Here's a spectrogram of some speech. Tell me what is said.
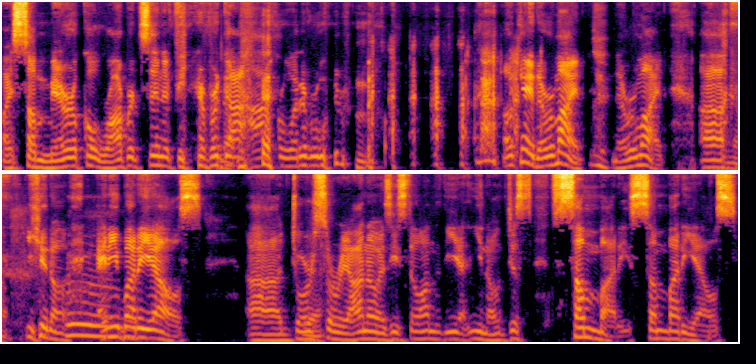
by some miracle, Robertson, if he ever got hot for whatever. okay, never mind. Never mind. Uh, No. You know, anybody else? Uh, George Yeah. Soriano, is he still on the? Yeah, you know, just somebody, somebody else.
